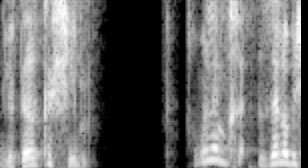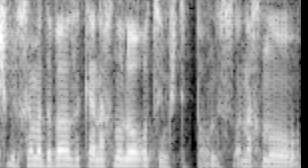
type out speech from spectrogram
יותר קשים. אנחנו אומרים להם, זה לא בשבילכם הדבר הזה, כי אנחנו לא רוצים שתתפרנסו. אנחנו...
